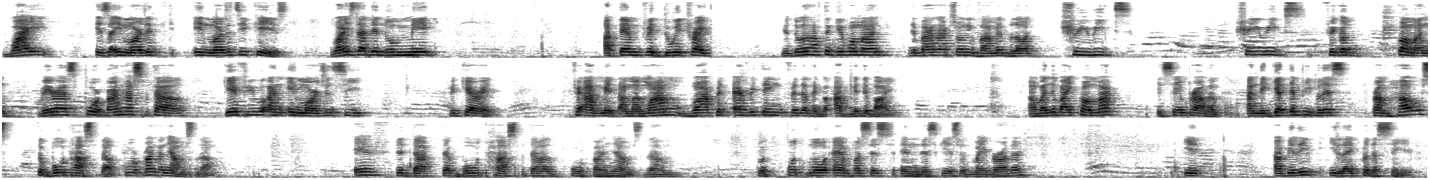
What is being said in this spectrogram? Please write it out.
Why is an emergency, emergency case? Why is that they don't make attempt to do it right? You don't have to give a man, the man actually vomit blood, three weeks. Three weeks, figure come and whereas Portman Hospital give you an emergency to carry for admit. And my mom work with everything for that and go admit the boy. And when the boy come back, the same problem. And they get the people from house to both hospital, Portman and Amsterdam. If the doctor both hospital, Portman and Amsterdam, could put more emphasis in this case with my brother, it, I believe Eli could have saved.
